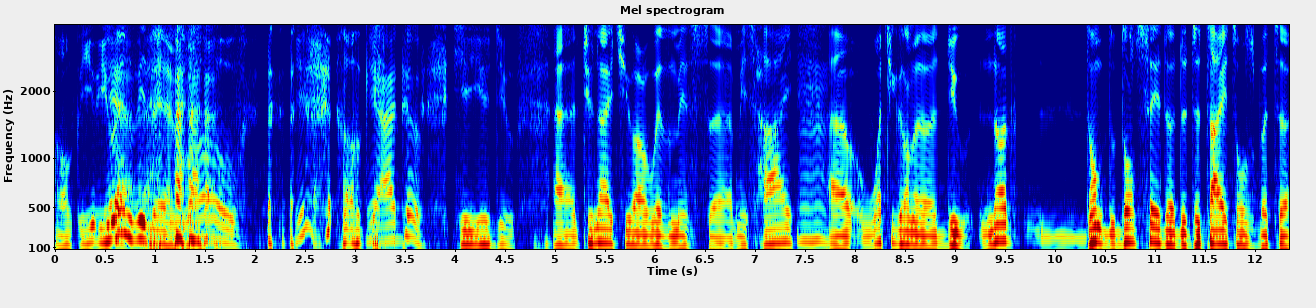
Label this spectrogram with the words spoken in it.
Oh, you, you Yeah. envy them. Whoa. Yeah. okay. Yeah, I do. You you do. Uh, tonight you are with Miss uh, Miss High. Mhm. Uh, what you gonna do? Not don't don't say the the, the titles, but uh,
